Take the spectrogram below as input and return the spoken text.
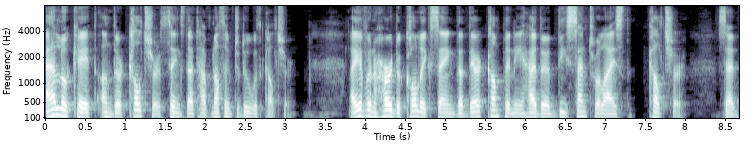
allocate under culture things that have nothing to do with culture. I even heard a colleague saying that their company had a decentralized culture. Said,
